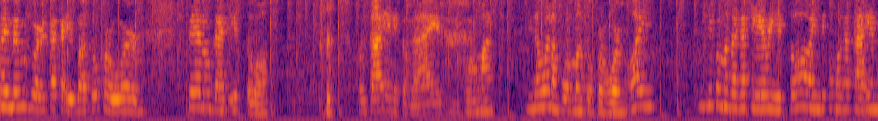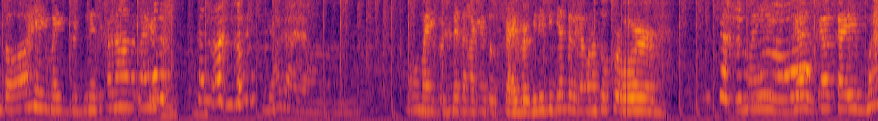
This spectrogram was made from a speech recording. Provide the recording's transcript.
my member, kakaiba. Super warm. Pero guys, ito. Pagkain ito guys. Purman. Ginawa lang purman super warm. Ay, hindi ko mataga-carry ito. Hindi ko makakain to. Ay, my goodness. Ikaw nakakakain ito. Yan. Oh my goodness, ang aking subscriber. Binibigyan talaga ako ng super worm. Oh my God, kakaiba.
